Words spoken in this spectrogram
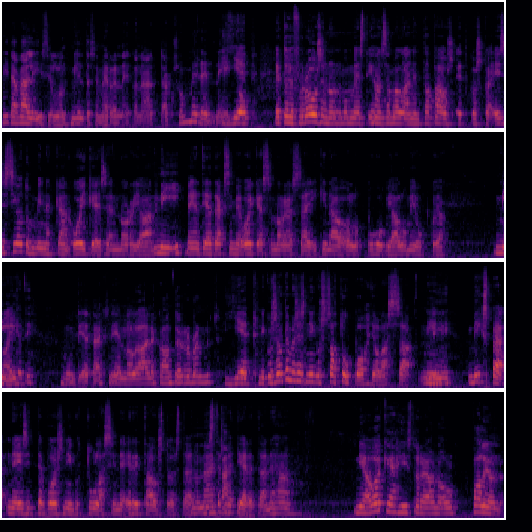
mitä väliä silloin, että miltä se merenneito näyttää, kun se on merenneito. Jep. Ja toi Frozen on mun mielestä ihan samanlainen tapaus, että koska ei se sijoitu minnekään oikeaan Norjaan. Niin. Meidän tietääksemme oikeassa Norjassa ei ikinä ole ollut puhuvia lumiukkoja. Niin. Kaiketi. Mun tietääkseni en ole ainakaan törmännyt. Jep, niin kun se on tämmöisessä niin satupohjolassa, niin, Niin. miksipä ne ei sitten voisi niin tulla sinne eri taustoista? No. Mistä me tiedetään? Nehän... Niin ja oikea historia on ollut paljon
